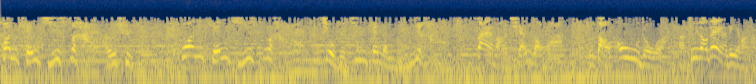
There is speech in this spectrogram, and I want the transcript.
宽田吉斯海而去。宽田吉斯海就是今天的里海，再往前走啊，就到欧洲了。啊，追到这个地方了，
